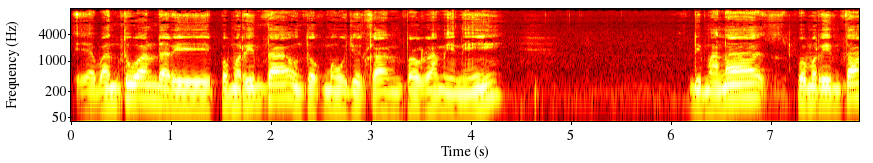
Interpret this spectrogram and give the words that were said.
Ya, bantuan dari pemerintah untuk mewujudkan program ini di mana pemerintah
